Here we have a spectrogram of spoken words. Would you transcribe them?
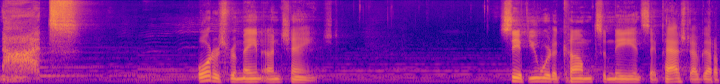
not. Orders remain unchanged. See, if you were to come to me and say, Pastor, I've got a,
